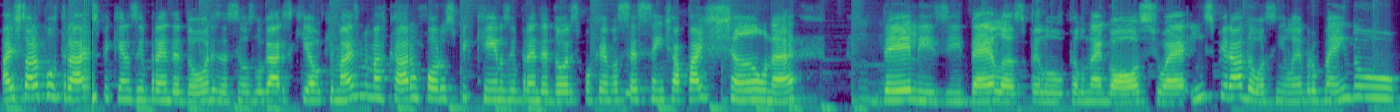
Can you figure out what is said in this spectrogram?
A história por trás dos pequenos empreendedores, assim, os lugares que o que mais me marcaram foram os pequenos empreendedores, porque você sente a paixão, né? Uhum. deles e delas pelo, pelo negócio é inspirador, assim, lembro bem do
